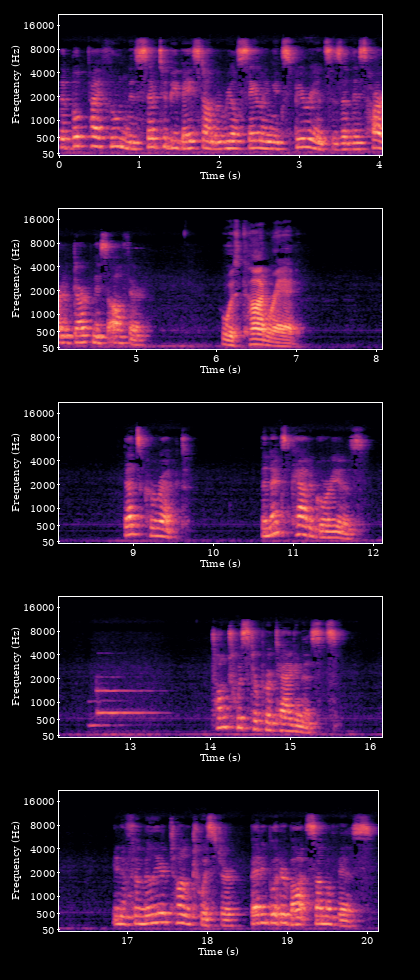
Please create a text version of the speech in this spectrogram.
The book Typhoon is said to be based on the real sailing experiences of this Heart of Darkness author. Who is Conrad? That's correct. The next category is Tongue Twister protagonists. In a familiar tongue twister, Betty Botter bought some of this.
